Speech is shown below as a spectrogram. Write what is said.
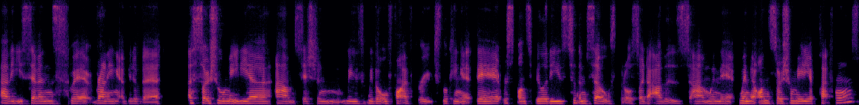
uh, the year sevens, we're running a bit of a a social media um, session with with all five groups, looking at their responsibilities to themselves, but also to others um, when they're when they're on social media platforms.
